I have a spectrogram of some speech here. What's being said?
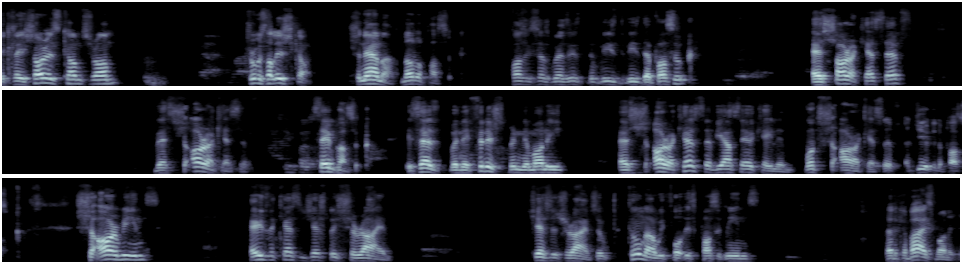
The clay shares comes from Trumas Halishka. Shanema, another pasuk. Pasuk says, "Where's this? The, the pasuk?" Es shara kesef. Ves shara kesef. Same pasuk. It says when they finish bring the money, Sha'ara Kesef, Yaseh Kalim. What's Sha'ara Kesef? A deal in the Pasuk. Sha'ar means Eza Kesef Sheshle Shiraim. Sheshle Shiraim. So till now we thought this Pasuk means that it can buy his money.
